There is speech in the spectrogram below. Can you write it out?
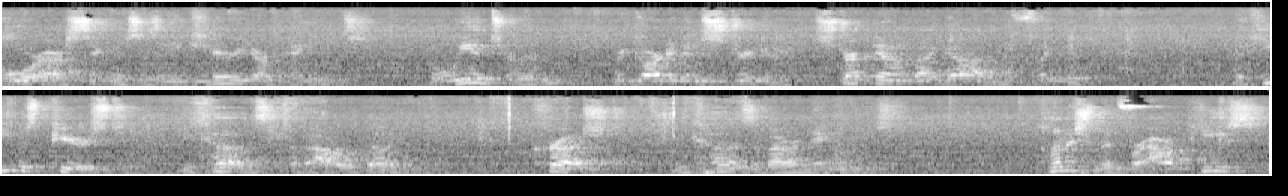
bore our sicknesses and he carried our pains. But we in turn regarded him stricken, struck down by God and afflicted. But he was pierced because of our rebellion, crushed because of our iniquities. Punishment for our peace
